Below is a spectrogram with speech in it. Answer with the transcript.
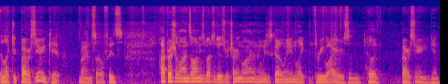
electric power steering kit by himself. His high pressure line's on, he's about to do his return line, and then we just got to land like three wires and he'll have power steering again,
